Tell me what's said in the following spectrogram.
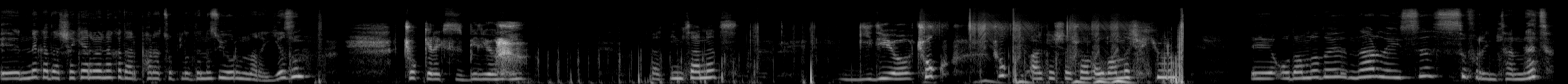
eee, ne kadar şeker ve ne kadar para topladığınızı yorumlara yazın. Çok gereksiz biliyorum. Evet, internet gidiyor. Çok çok arkadaşlar şu an odamda çekiyorum. Ee, odamda da neredeyse sıfır internet.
